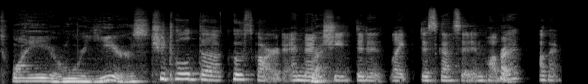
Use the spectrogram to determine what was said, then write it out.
20 or more years. She told the Coast Guard and then Right. she didn't like discuss it in public. Okay.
